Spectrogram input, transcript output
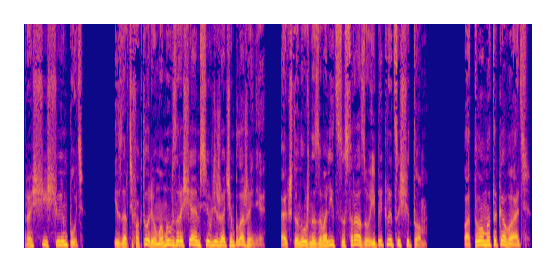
Расчищу им путь. Из артефакториума мы возвращаемся в лежачем положении, так что нужно завалиться сразу и прикрыться щитом. Потом атаковать,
